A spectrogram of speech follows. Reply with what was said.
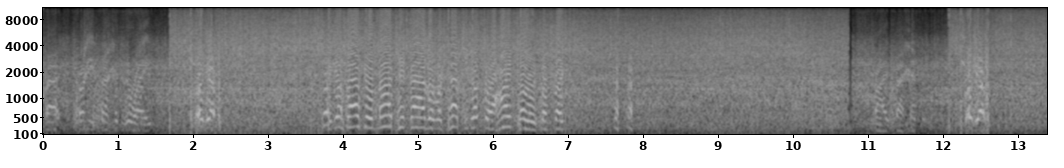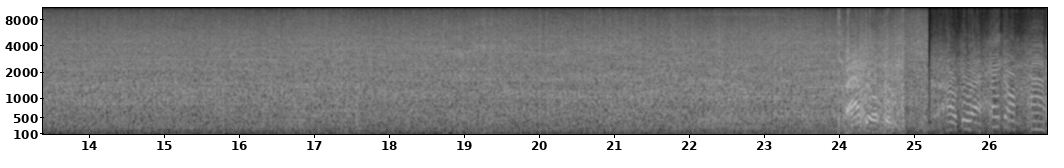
About 20 seconds away. I guess I have to imagine now that we're catching up to a Heinkel or something. Five seconds. What's up? That's awesome. I'll do a head-on pass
